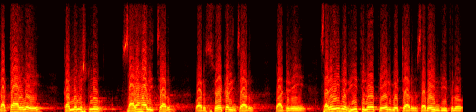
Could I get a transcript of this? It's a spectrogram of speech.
చట్టాలని కమ్యూనిస్టులు సలహాలు ఇచ్చారు వారు స్వీకరించారు వాటిని సరైన రీతిలో పేరు పెట్టారు సరైన రీతిలో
